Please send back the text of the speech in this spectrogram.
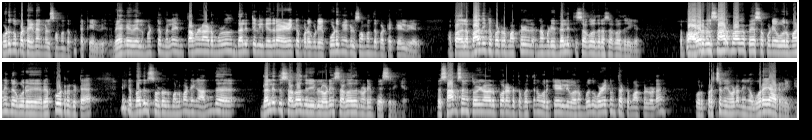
ஒடுக்கப்பட்ட இனங்கள் சம்மந்தப்பட்ட கேள்வி இது வேங்கவேல் மட்டுமில்லை இந்த தமிழ்நாடு முழுவதும் தலித்துகளுக்கு எதிராக இழைக்கப்படக்கூடிய கொடுமைகள் சம்மந்தப்பட்ட கேள்வி அது. அப்போ அதில் பாதிக்கப்பட்ட மக்கள் நம்முடைய தலித் சகோதர சகோதரிகள். இப்போ அவர்கள் சார்பாக பேசக்கூடிய ஒரு மனிதர் ஒரு ரெப்போர்ட்டர்கிட்ட நீங்கள் பதில் சொல்கிறது மூலமாக நீங்கள் அந்த தலித்து சகோதரிகளோடையும் சகோதரனோடையும் பேசுகிறீங்க இப்போ சாம்சங் தொழிலாளர் போராட்டத்தை பற்றின ஒரு கேள்வி வரும்போது உழைக்கும் தட்டு மக்களோட ஒரு பிரச்சனையோட நீங்கள் உரையாடுறீங்க.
